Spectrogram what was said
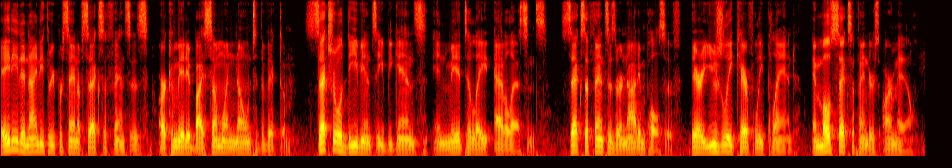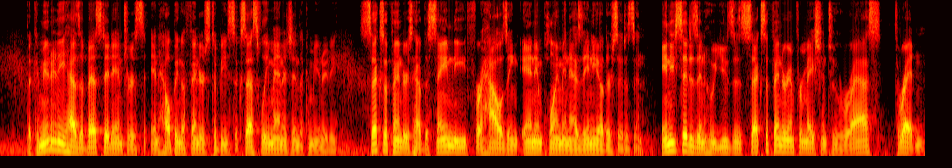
80 to 93% of sex offenses are committed by someone known to the victim. Sexual deviancy begins in mid to late adolescence. Sex offenses are not impulsive. They are usually carefully planned, and most sex offenders are male. The community has a vested interest in helping offenders to be successfully managed in the community. Sex offenders have the same need for housing and employment as any other citizen. Any citizen who uses sex offender information to harass, threaten,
